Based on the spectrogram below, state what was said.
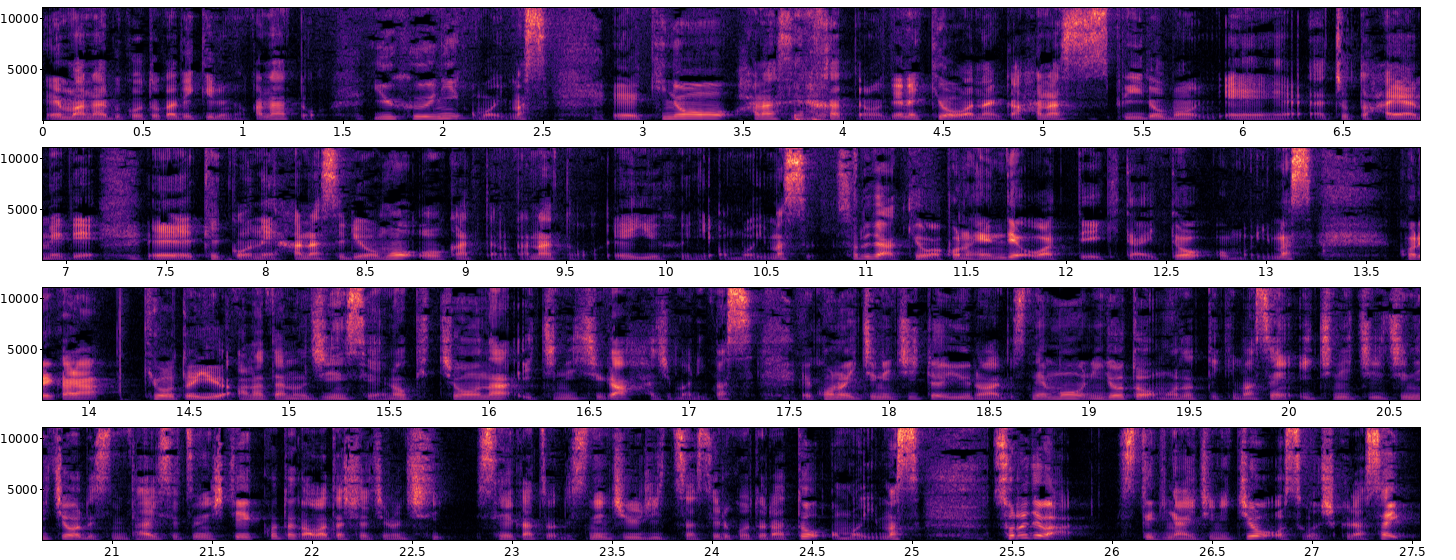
えー、学ぶことができるのかなとというふうに思います。えー、昨日話せなかったのでね、今日はなんか話すスピードも、えー、ちょっと早めで、えー、結構ね、話す量も多かったのかなというふうに思います。それでは今日はこの辺で終わっていきたいと思います。これから今日というあなたの人生の貴重な一日が始まります。えこの一日というのはですね、もう二度と戻ってきません。一日一日をですね、大切にしていくことが私たちの生活をですね、充実させることだと思います。それでは素敵な一日をお過ごしください。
